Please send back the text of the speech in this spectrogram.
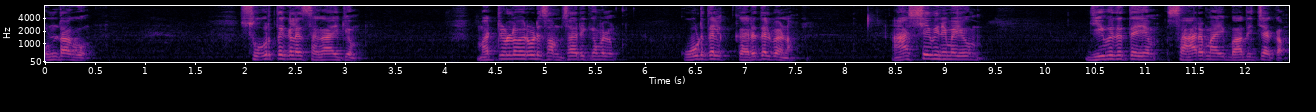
ഉണ്ടാകും. സുഹൃത്തുക്കളെ സഹായിക്കും. മറ്റുള്ളവരോട് സംസാരിക്കുമ്പോൾ കൂടുതൽ കരുതൽ വേണം. ആശയവിനിമയവും ജീവിതത്തെയും സാരമായി ബാധിച്ചേക്കാം.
